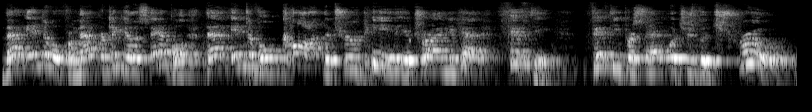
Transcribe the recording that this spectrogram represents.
that interval from that particular sample, that interval caught the true P that you're trying to get, 50. 50%, which is the true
